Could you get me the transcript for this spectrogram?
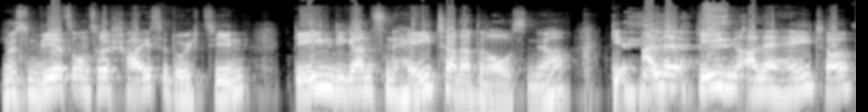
müssen wir jetzt unsere Scheiße durchziehen gegen die ganzen Hater da draußen, ja? Ge alle, gegen alle Hater.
